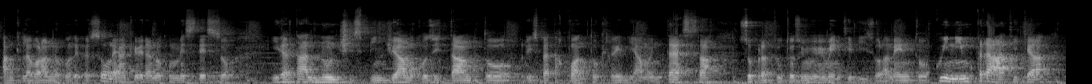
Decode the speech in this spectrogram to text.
anche lavorando con le persone, anche vedendo con me stesso, in realtà non ci spingiamo così tanto rispetto a quanto crediamo in testa, soprattutto sui movimenti di isolamento. Quindi in pratica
